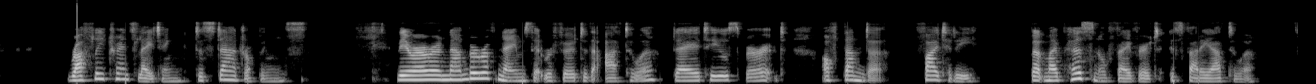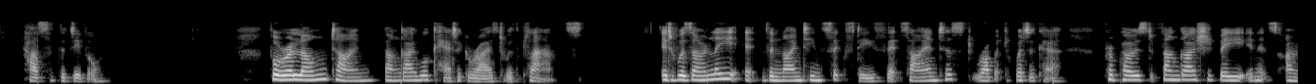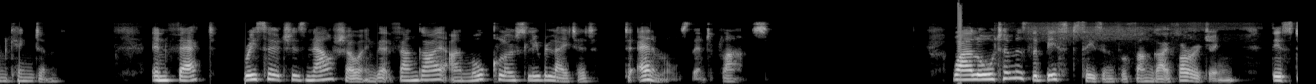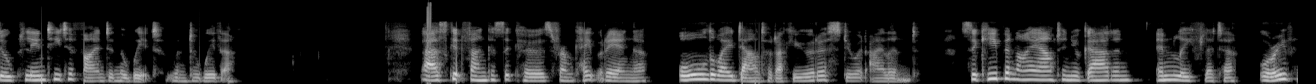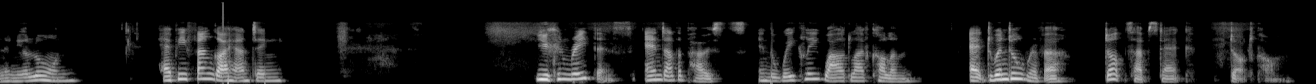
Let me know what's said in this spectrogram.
roughly translating to star droppings. There are a number of names that refer to the Atua, deity or spirit of thunder, Whaitiri, but my personal favourite is Whareatua, house of the devil. For a long time, fungi were categorized with plants. It was only in the 1960s that scientist Robert Whittaker proposed fungi should be in its own kingdom. In fact, research is now showing that fungi are more closely related to animals than to plants. While autumn is the best season for fungi foraging, there's still plenty to find in the wet winter weather. Basket fungus occurs from Cape Reinga all the way down to Rakiura Stewart Island, so keep an eye out in your garden, in leaf litter, or even in your lawn. Happy fungi hunting! You can read this and other posts in the weekly wildlife column at dwindleriver.substack.com.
